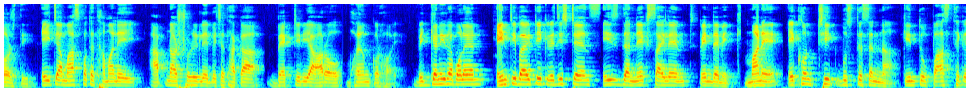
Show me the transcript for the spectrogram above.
দশ দিন। এইটা মাঝপথে থামালেই আপনার শরীরে বেঁচে থাকা ব্যাকটেরিয়া আরও ভয়ঙ্কর হয়। বিজ্ঞানীরা বলেন antibiotic resistance is the next silent pandemic মানে এখন ঠিক বুঝতেছেন না, কিন্তু পাঁচ থেকে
